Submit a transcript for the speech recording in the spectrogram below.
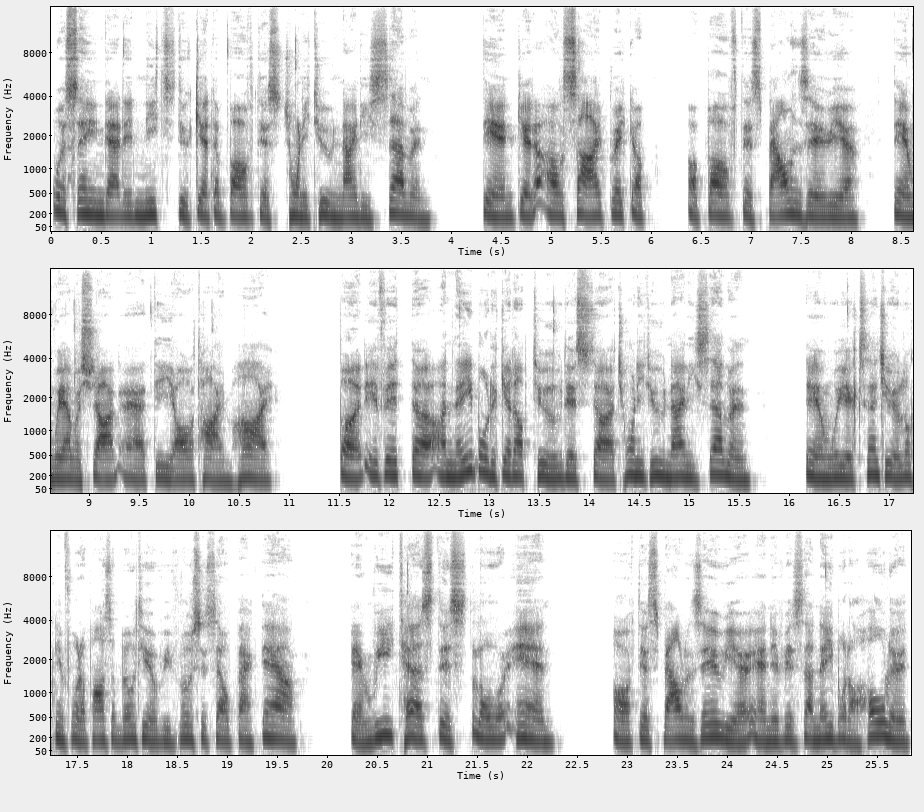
we're saying that it needs to get above this 2297, then get outside, break up above this balance area, then we have a shot at the all-time high. But if it's uh, unable to get up to this uh, 2297, then we essentially are looking for the possibility of reverse itself back down and retest this lower end of this balance area. And if it's unable to hold it,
